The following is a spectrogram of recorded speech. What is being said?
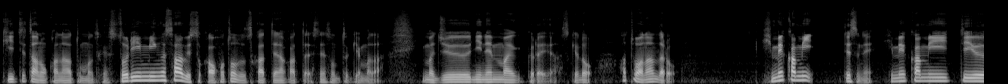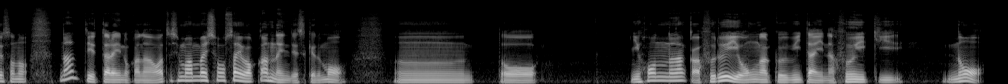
聞いてたのかなと思うんですけどストリーミングサービスとかほとんど使ってなかったですねその時はまだ。今12年前くらいなんですけど。あとは何だろう？姫神ですね。姫神っていうその何て言ったらいいのかな？私もあんまり詳細わかんないんですけどもうーんと日本のなんか古い音楽みたいな雰囲気の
